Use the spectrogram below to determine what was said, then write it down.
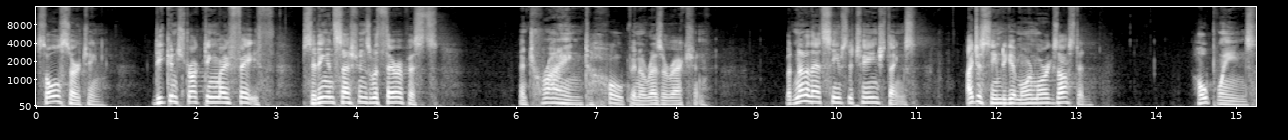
soul searching, deconstructing my faith, sitting in sessions with therapists, and trying to hope in a resurrection. But none of that seems to change things. I just seem to get more and more exhausted hope wanes.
